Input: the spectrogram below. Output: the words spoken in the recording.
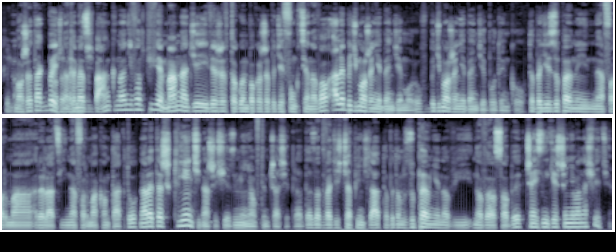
Chyba. Może tak być. Może tak Natomiast być. bank, no niewątpliwie mam nadzieję i wierzę w to głęboko, że będzie funkcjonował, ale być może nie będzie murów, być może nie będzie budynku. To będzie zupełnie inna forma relacji, inna forma kontaktu, no ale też klienci nasi się zmienią w tym czasie, prawda? Za 25 lat to będą zupełnie nowi, nowe osoby. Część z nich jeszcze nie ma na świecie.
